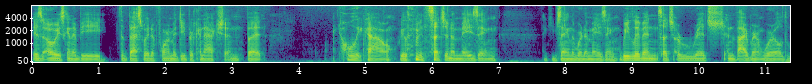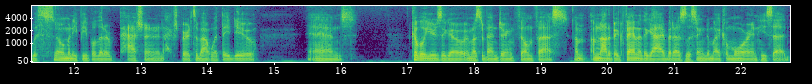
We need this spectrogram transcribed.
is always going to be the best way to form a deeper connection. But holy cow, we live in such an amazing, I keep saying the word amazing. We live in such a rich and vibrant world with so many people that are passionate and experts about what they do. And a couple of years ago, it must have been during Film Fest. I'm I'm not a big fan of the guy, but I was listening to Michael Moore and he said,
